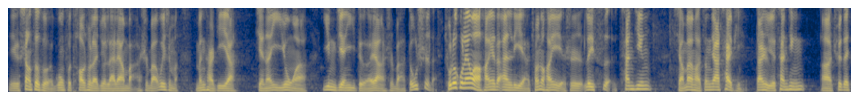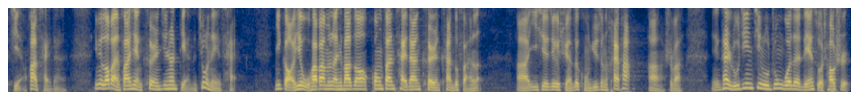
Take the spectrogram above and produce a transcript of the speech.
那个上厕所的功夫掏出来就来两把，是吧？为什么？门槛低呀，简单易用啊，硬件易得呀，是吧？都是的。除了互联网行业的案例啊，传统行业也是类似。餐厅想办法增加菜品，但是有些餐厅啊却在简化菜单，因为老板发现客人经常点的就是那些菜，你搞一些五花八门、乱七八糟，光翻菜单，客人看都烦了。啊，一些这个选择恐惧症害怕啊，是吧？你看，如今进入中国的连锁超市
